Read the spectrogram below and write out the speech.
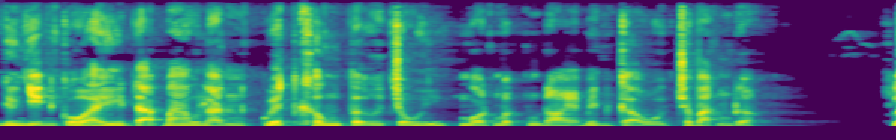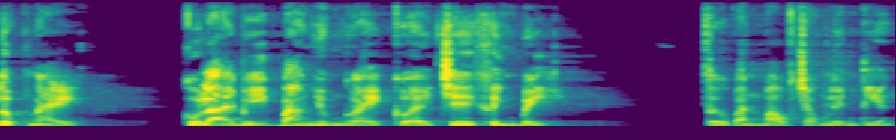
Nhưng nhìn cô ấy đã bao lần quyết không từ chối Một mực đòi bên cậu cho bằng được. Lúc này Cô lại bị bao nhiêu người cười chê khinh bỉ. Tử văn mau chóng lên tiếng.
